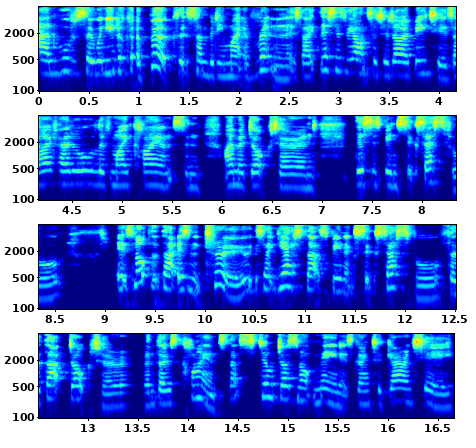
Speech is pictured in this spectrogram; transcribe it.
and also, when you look at a book that somebody might have written, it's like, this is the answer to diabetes. I've had all of my clients, and I'm a doctor, and this has been successful it's not that that isn't true. It's like, yes, that's been successful for that doctor and those clients. That still does not mean it's going to guarantee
